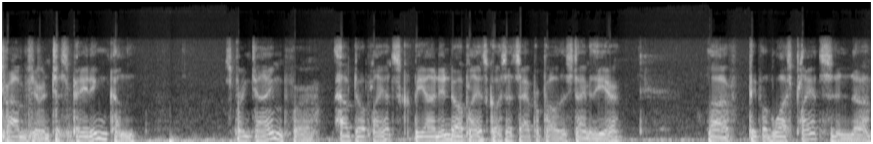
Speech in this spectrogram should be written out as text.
Problems you're anticipating come springtime for outdoor plants, beyond indoor plants, of course, that's apropos this time of the year. A lot of people have lost plants and uh,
